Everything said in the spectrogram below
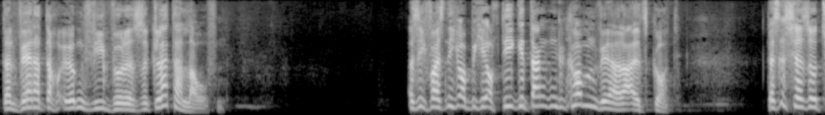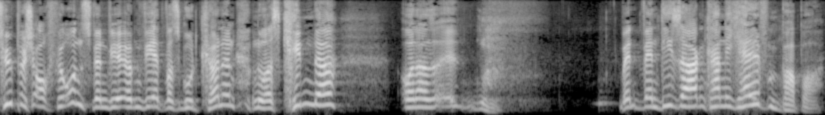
dann wäre das doch irgendwie, würde es glatter laufen. Also ich weiß nicht, ob ich auf die Gedanken gekommen wäre als Gott. Das ist ja so typisch auch für uns, wenn wir irgendwie etwas gut können und du hast Kinder und äh, wenn, wenn die sagen, kann ich helfen, Papa,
